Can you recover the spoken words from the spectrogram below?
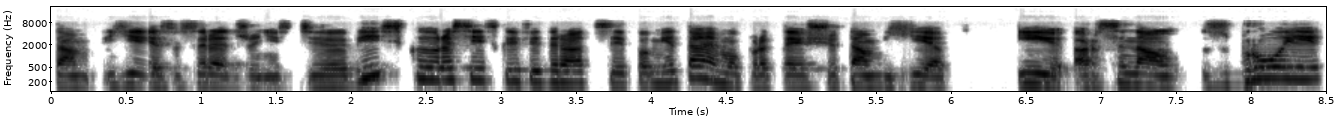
там є зосередженість військ Російської Федерації. Пам'ятаємо про те, що там є і арсенал зброї,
